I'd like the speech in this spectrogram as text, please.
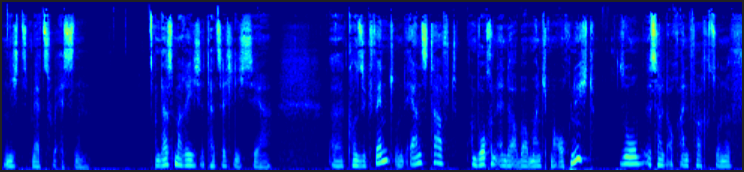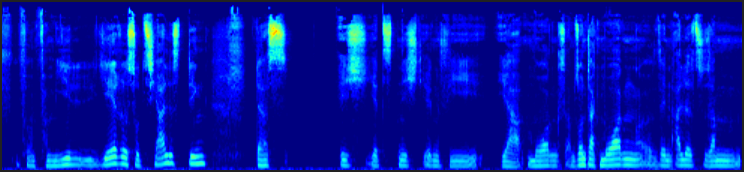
nichts mehr zu essen. Und das mache ich tatsächlich sehr äh, konsequent und ernsthaft. Am Wochenende aber manchmal auch nicht. So ist halt auch einfach so, so ein familiäres, soziales Ding, dass ich jetzt nicht irgendwie ja morgens am Sonntagmorgen, wenn alle zusammen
